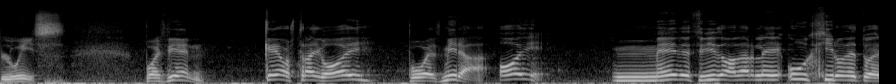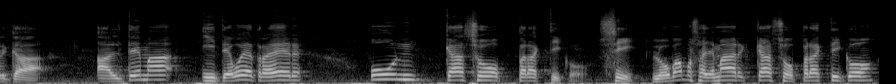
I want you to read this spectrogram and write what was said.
Luis. Pues bien, ¿qué os traigo hoy? Pues mira, hoy me he decidido a darle un giro de tuerca al tema y te voy a traer un caso práctico. Sí, lo vamos a llamar caso práctico.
